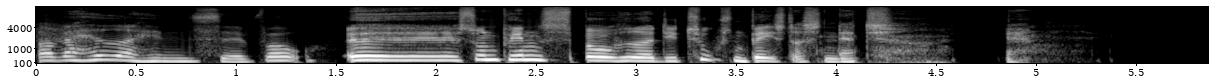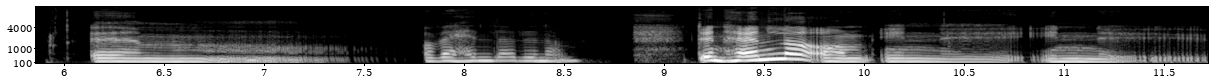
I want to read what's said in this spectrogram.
Og hvad hedder hendes øh, bog? Øh, Sun Pins bog hedder De Tusind Bæsters Nat. Ja. Øhm, og hvad handler den om? Den handler om en, øh, en øh,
